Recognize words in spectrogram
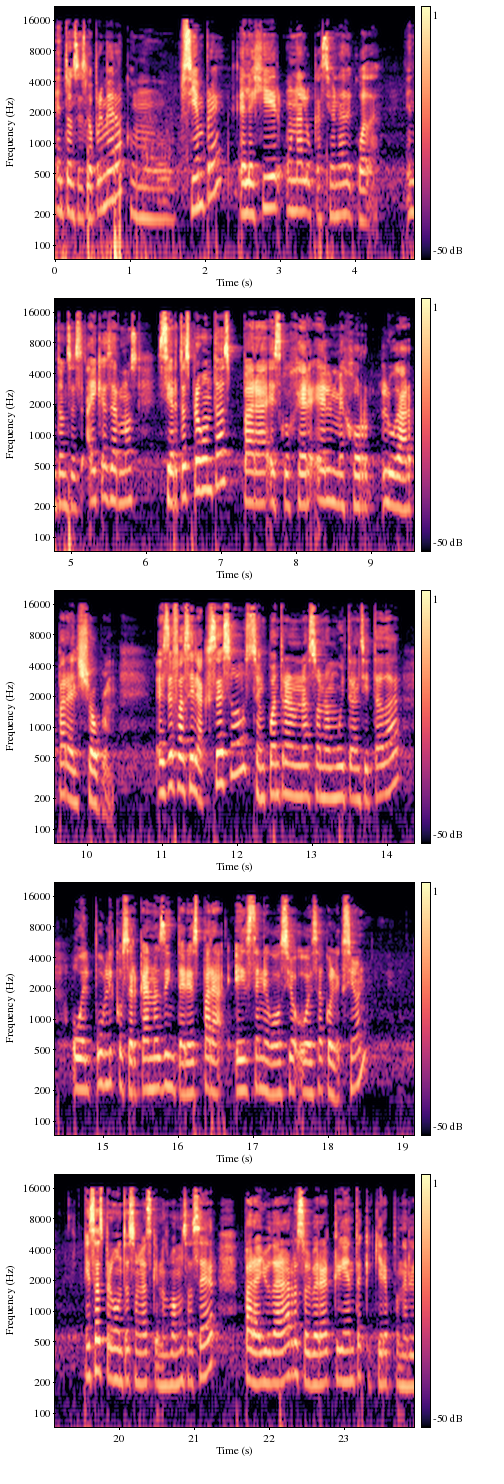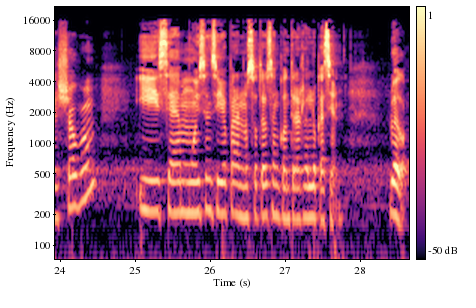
Entonces, lo primero, como siempre, elegir una locación adecuada. Entonces, hay que hacernos ciertas preguntas para escoger el mejor lugar para el showroom. ¿Es de fácil acceso? ¿Se encuentra en una zona muy transitada? ¿O el público cercano es de interés para este negocio o esa colección? Esas preguntas son las que nos vamos a hacer para ayudar a resolver al cliente que quiere poner el showroom y sea muy sencillo para nosotros encontrar la locación. Luego,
